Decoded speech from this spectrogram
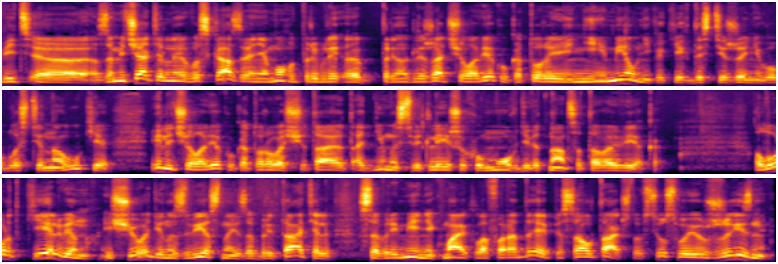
Ведь э, замечательные высказывания могут э, принадлежать человеку, который не имел никаких достижений в области науки, или человеку, которого считают одним из светлейших умов XIX века. Лорд Кельвин, еще один известный изобретатель, современник Майкла Фарадея, писал так, что всю свою жизнь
